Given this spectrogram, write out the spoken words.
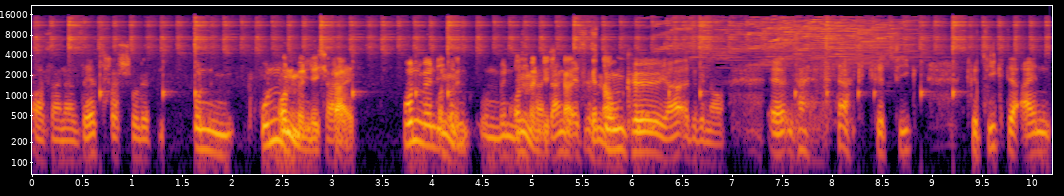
aus seiner selbstverschuldeten Un Unmündigkeit. Unmündig Unmün- Un Unmündigkeit. Unmündigkeit, Danke, es ist genau. dunkel, ja, also genau. Äh, Kritik, Kritik der, ein,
